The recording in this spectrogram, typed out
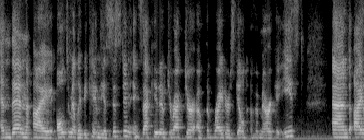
and then I ultimately became the assistant executive director of the Writers Guild of America East. And I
